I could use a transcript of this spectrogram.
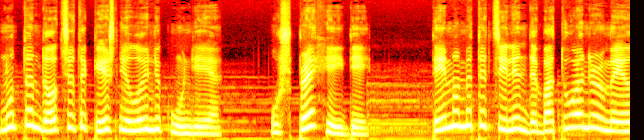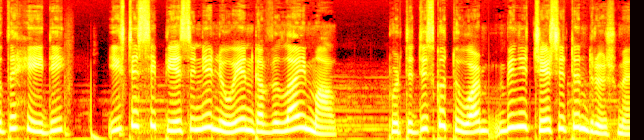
mund të ndodhë që të kesh një lloj lëkundjeje, u shpreh Heidi. Tema me të cilën debatuan Romeo dhe Heidi ishte si pjesë e një loje nga Vëllai i Madh për të diskutuar mbi një çështje të ndryshme,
